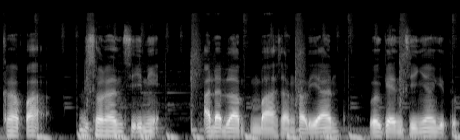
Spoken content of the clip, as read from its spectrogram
kenapa disonansi ini ada dalam pembahasan kalian? Urgensinya gitu.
